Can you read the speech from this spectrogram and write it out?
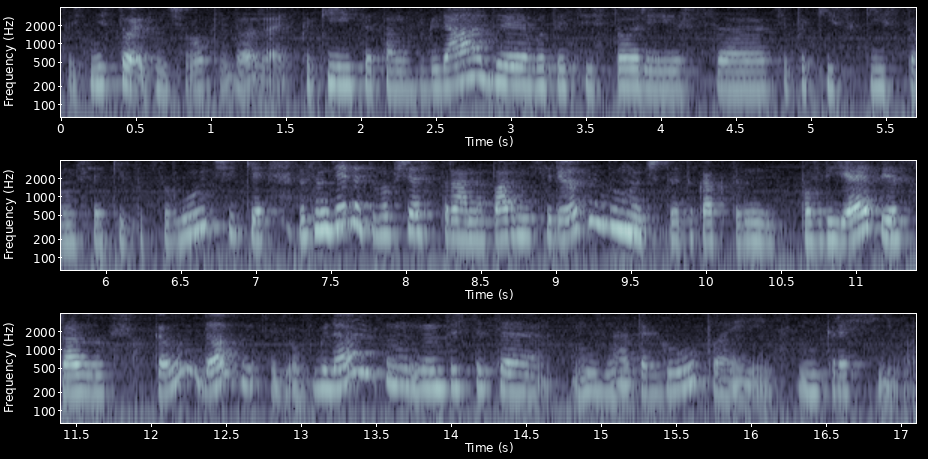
то есть не стоит ничего продолжать. Какие-то там взгляды, вот эти истории с э, типа кис-кис, там всякие поцелуйчики. На самом деле это вообще странно. Парни серьезно думают, что это как-то повлияет, и я сразу кого, да, пойдем погуляем. Ну, то есть это, не знаю, так глупо и некрасиво.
